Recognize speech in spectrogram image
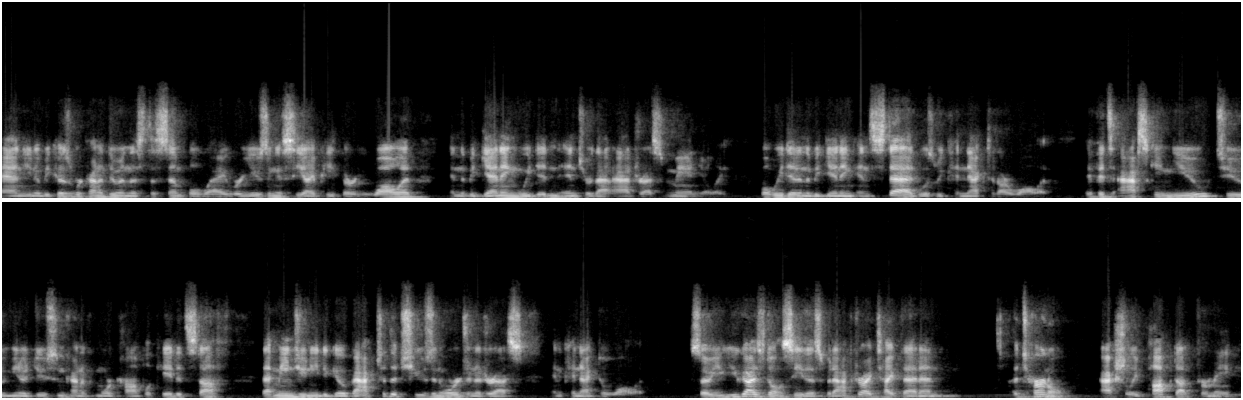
And, you know, because we're kind of doing this the simple way, we're using a CIP30 wallet. In the beginning, we didn't enter that address manually. What we did in the beginning instead was we connected our wallet. If it's asking you to, you know, do some kind of more complicated stuff, that means you need to go back to the choose an origin address and connect a wallet. So you, you guys don't see this, but after I type that in, Eternl actually popped up for me,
